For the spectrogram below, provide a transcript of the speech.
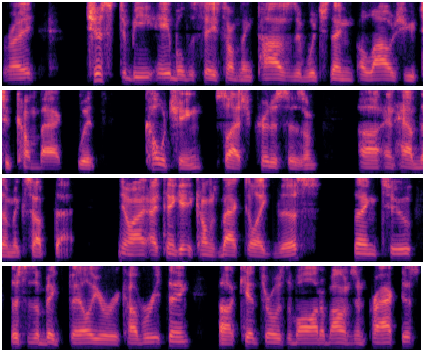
right? Just to be able to say something positive, which then allows you to come back with coaching slash criticism uh, and have them accept that. You know, I, I, think it comes back to like this thing too. This is a big failure recovery thing. Uh, kid throws the ball out of bounds in practice,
